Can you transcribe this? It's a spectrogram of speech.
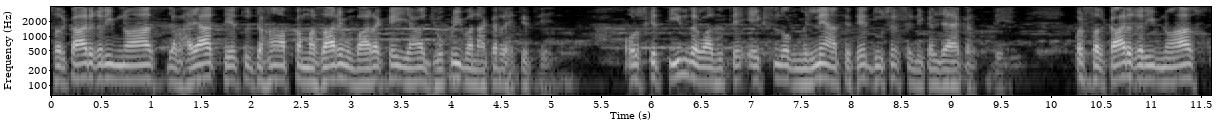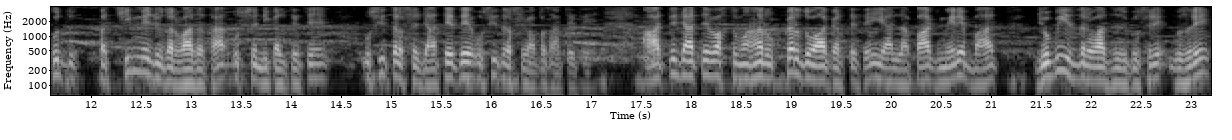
सरकार गरीब नवाज़, जब हयात थे तो जहाँ आपका मज़ार मुबारक है, यहाँ झोपड़ी बनाकर रहते थे। और उसके तीन दरवाजे थे, एक से लोग मिलने आते थे, दूसरे से निकल जाया करते थे। पर सरकार गरीब नवाज़ खुद पश्चिम में जो दरवाज़ा था, उससे निकलते थे, उसी तरफ़ से जाते थे, उसी तरफ़ से वापस आते थे। आते जाते वक्त वहाँ रुक कर दुआ करते थे, या अल्लाह पाक, मेरे बाद जो भी इस दरवाजे से गुजरे गुजरे,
